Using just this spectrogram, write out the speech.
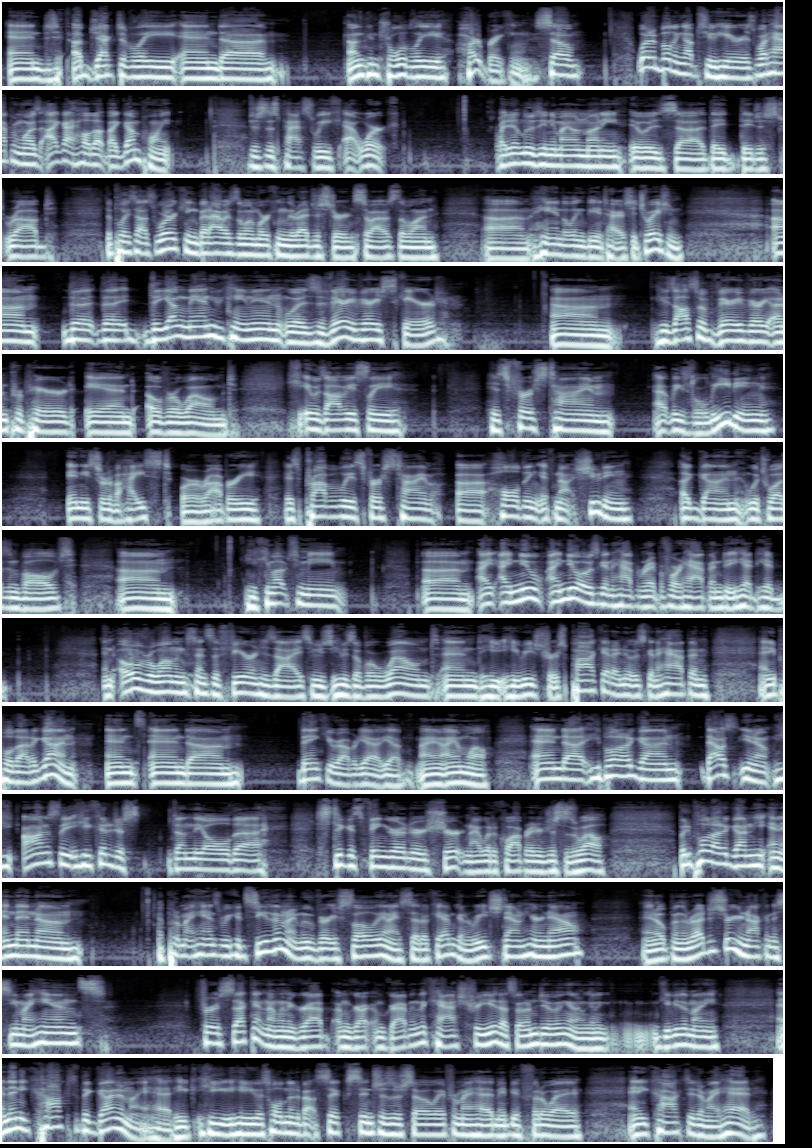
and objectively and uh, uncontrollably heartbreaking. So, what I'm building up to here is what happened was I got held up by gunpoint just this past week at work. I didn't lose any of my own money. It was uh, they they just robbed the place I was working, but I was the one working the register, and so I was the one um, handling the entire situation. Um, the the the young man who came in was very very scared. Um, he was also very very unprepared and overwhelmed. He, it was obviously his first time, at least leading any sort of a heist or a robbery. It's probably his first time uh, holding, if not shooting, a gun, which was involved. Um, he came up to me um, I, I knew I knew what was going to happen right before it happened. He had he had an overwhelming sense of fear in his eyes. He was he was overwhelmed, and he he reached for his pocket. I knew it was going to happen, and he pulled out a gun. And and um, thank you, Robert. Yeah, yeah, I, I am well. And uh, he pulled out a gun. That was you know he honestly he could have just done the old uh, stick his finger under his shirt, and I would have cooperated just as well. But he pulled out a gun, and and, then um, I put my hands where he could see them, and I moved very slowly, and I said, "Okay, I'm going to reach down here now." and open the register. You're not going to see my hands for a second, and I'm going to grab. I'm, gra- I'm grabbing the cash for you. That's what I'm doing, and I'm going to give you the money. And then he cocked the gun in my head. He he he was holding it about six inches or so away from my head, maybe a foot away, and he cocked it in my head.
